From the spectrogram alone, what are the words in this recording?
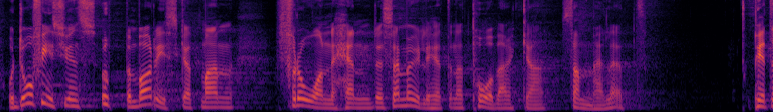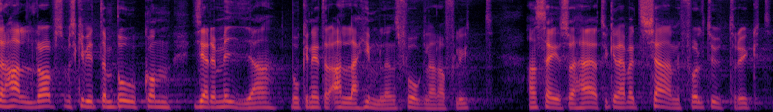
Och då finns ju en uppenbar risk att man frånhänder sig möjligheten att påverka samhället. Peter Halldorf som skrivit en bok om Jeremia, boken heter Alla himlens fåglar har flytt. Han säger så här, jag tycker det här var ett kärnfullt uttryckt.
